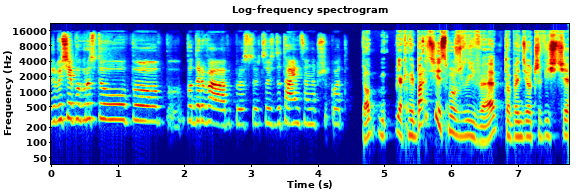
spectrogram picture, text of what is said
żeby się po prostu po, po, poderwała po prostu coś do tańca na przykład. To jak najbardziej jest możliwe. To będzie oczywiście,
